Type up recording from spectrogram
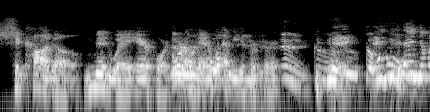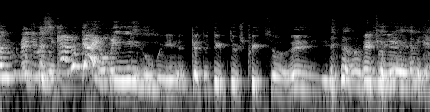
Chicago, Midway Airport, or O'Hare, whatever you prefer. Hey, gabagool. Hey, I'm a regular Chicago guy over here. Over here, get the deep dish pizza. Hey. Oh, yeah, let me.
